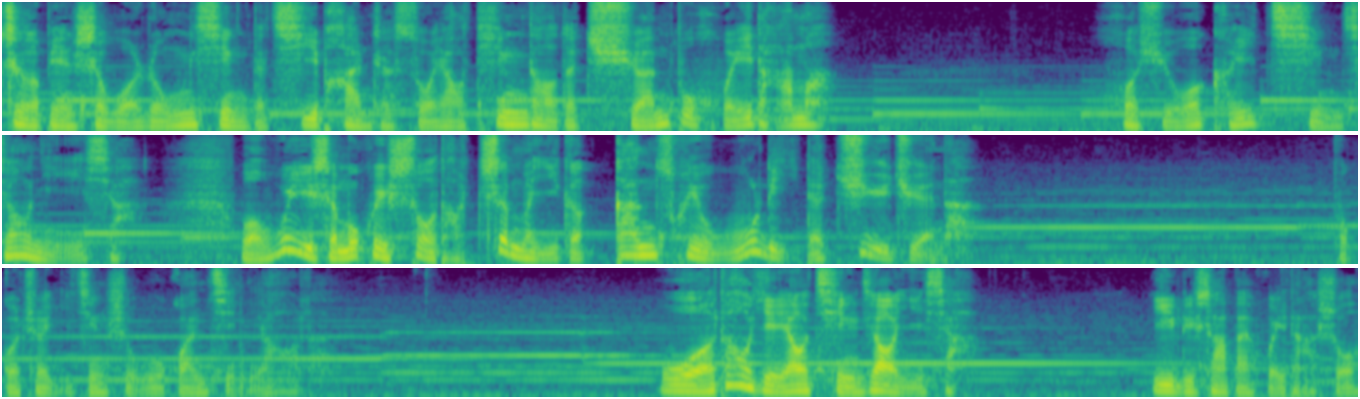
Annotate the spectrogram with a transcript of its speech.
这便是我荣幸的期盼着所要听到的全部回答吗？或许我可以请教你一下。”我为什么会受到这么一个干脆无理的拒绝呢？不过这已经是无关紧要了。我倒也要请教一下，伊丽莎白回答说：“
